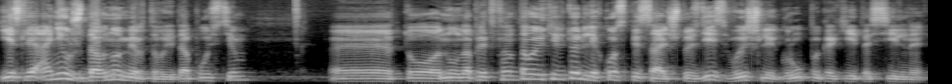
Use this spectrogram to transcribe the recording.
Если они уже давно мертвы, допустим, то ну, на предфронтовой территории легко списать, что здесь вышли группы какие-то сильные.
